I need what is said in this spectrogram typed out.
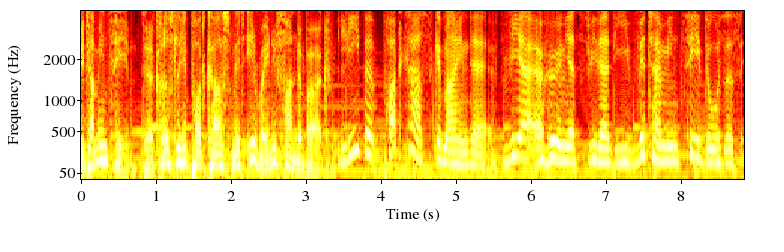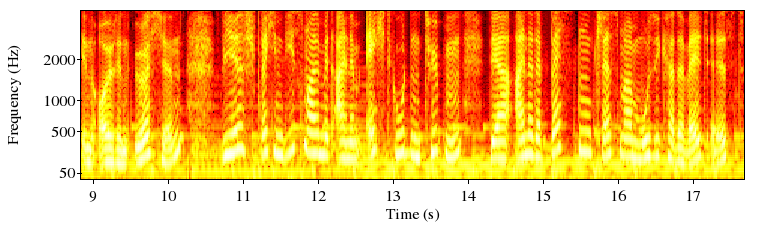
Vitamin C, der christliche Podcast mit Irene Thunderberg. Liebe Podcast-Gemeinde, wir erhöhen jetzt wieder die Vitamin C-Dosis in euren Öhrchen. Wir sprechen diesmal mit einem echt guten Typen, der einer der besten Klezmer-Musiker der Welt ist.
